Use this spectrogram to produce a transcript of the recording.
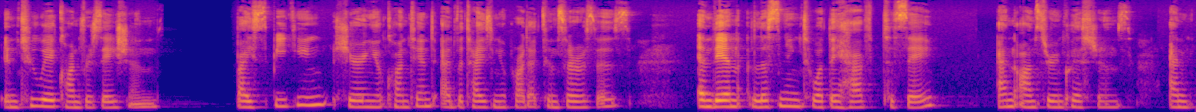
in two-way conversations by speaking sharing your content advertising your products and services and then listening to what they have to say and answering questions and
